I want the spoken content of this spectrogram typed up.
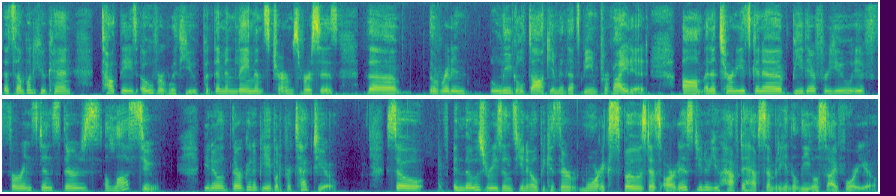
That's someone who can talk these over with you, put them in layman's terms versus the the written legal document that's being provided. Um, an attorney is going to be there for you if, for instance, there's a lawsuit. You know, they're going to be able to protect you. So, in those reasons, you know, because they're more exposed as artists, you know, you have to have somebody in the legal side for you.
